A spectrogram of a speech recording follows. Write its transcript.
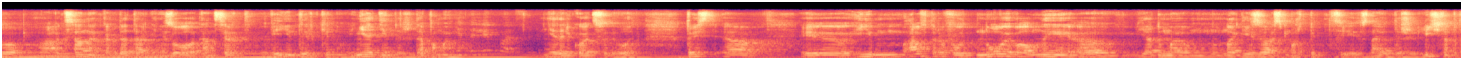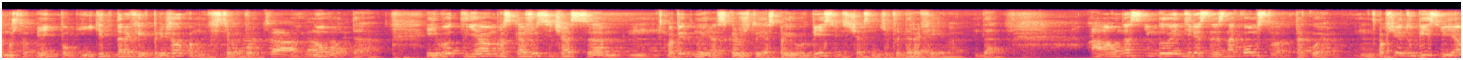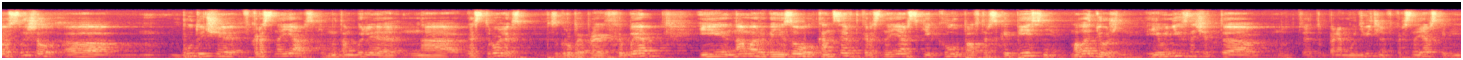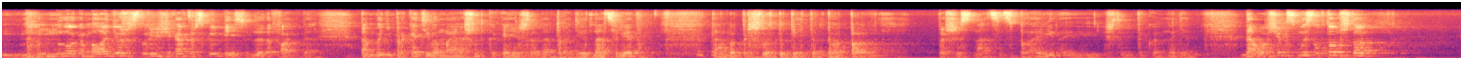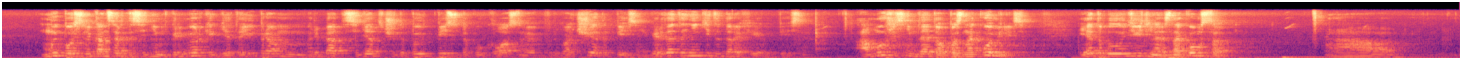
что Оксана когда-то организовала концерт Вени Дыркину. И не один даже, да, по-моему? Недалеко отсюда. Недалеко отсюда, вот. То есть э, и авторов вот новой волны, э, я думаю, многие из вас, может быть, знают даже лично, потому что я не помню, Никита Дорофеев приезжал к вам на фестиваль? Вот. Да, да, ну да, вот, да. И вот я вам расскажу сейчас, во-первых, ну я скажу, что я спою его песню сейчас Никиты Дорофеева, да. А у нас с ним было интересное знакомство такое. Вообще эту песню я услышал, э, будучи в Красноярске. Мы там были на гастролях с, группой Проект ХБ, и нам организовывал концерт Красноярский клуб авторской песни, молодежный. И у них, значит, э, это прям удивительно, в Красноярске много молодежи, слушающих авторскую песню. Ну, это факт, да. Там бы не прокатила моя шутка, конечно, да, про 19 лет. Там бы пришлось бы петь там, по, по 16 с половиной или что-нибудь такое, но нет. Да, в общем, смысл в том, что мы после концерта сидим в гримерке где-то, и прям ребята сидят, что-то поют песню такую классную. Я говорю, а что это песня? Говорят, это Никита Дорофеева песня. А мы уже с ним до этого познакомились. И это было удивительное знакомство. А,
